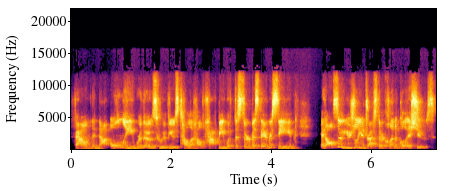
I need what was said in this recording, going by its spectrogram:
found that not only were those who have used telehealth happy with the service they received, it also usually addressed their clinical issues.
